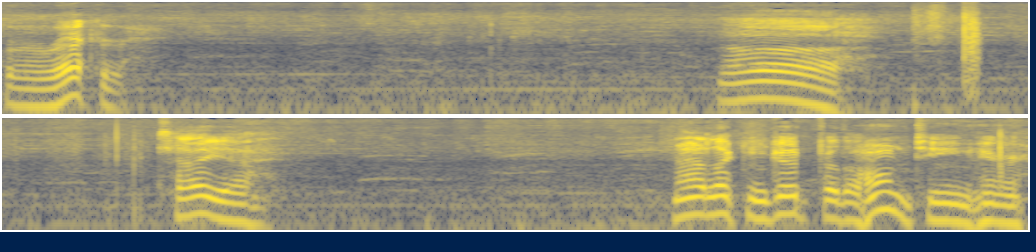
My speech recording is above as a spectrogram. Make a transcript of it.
For a wrecker. Ah. Tell ya. Not looking good for the home team here.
